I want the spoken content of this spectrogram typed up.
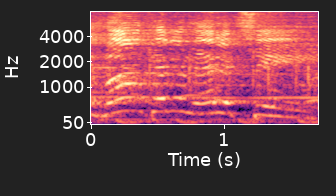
Bianca de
